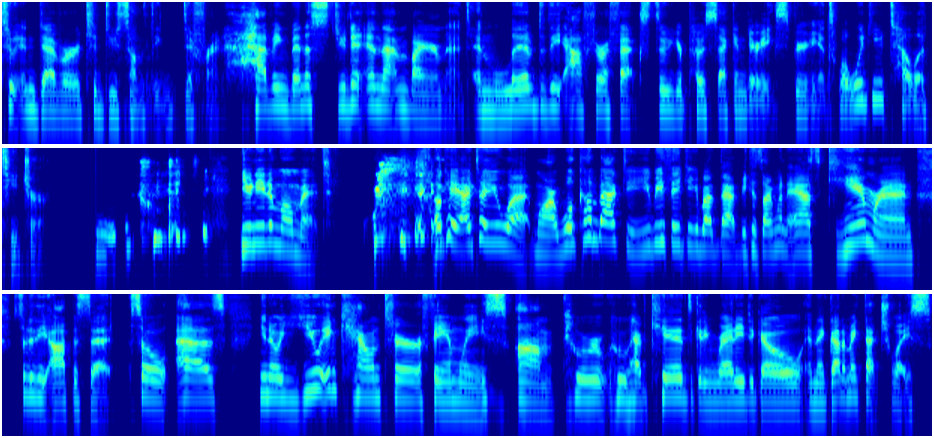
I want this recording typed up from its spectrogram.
to endeavor to do something different. Having been a student in that environment and lived the after effects through your post secondary experience, what would you tell a teacher? you need a moment. okay, I tell you what, Mar, we'll come back to you. You be thinking about that because I'm going to ask Camryn sort of the opposite. So, as you know, you encounter families um, who who have kids getting ready to go, and they've got to make that choice.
